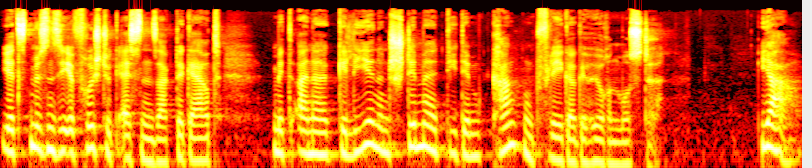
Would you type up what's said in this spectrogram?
Jetzt müssen Sie Ihr Frühstück essen, sagte Gerd, mit einer geliehenen Stimme, die dem Krankenpfleger gehören musste. Ja,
